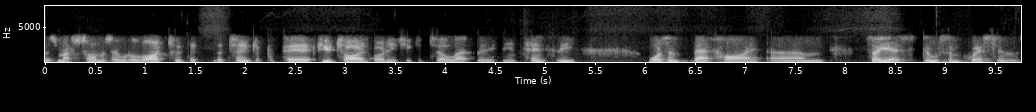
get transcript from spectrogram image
as much time as they would have liked with the, the team to prepare. A few tired bodies, you could tell that the, the intensity wasn't that high. So yeah, still some questions.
